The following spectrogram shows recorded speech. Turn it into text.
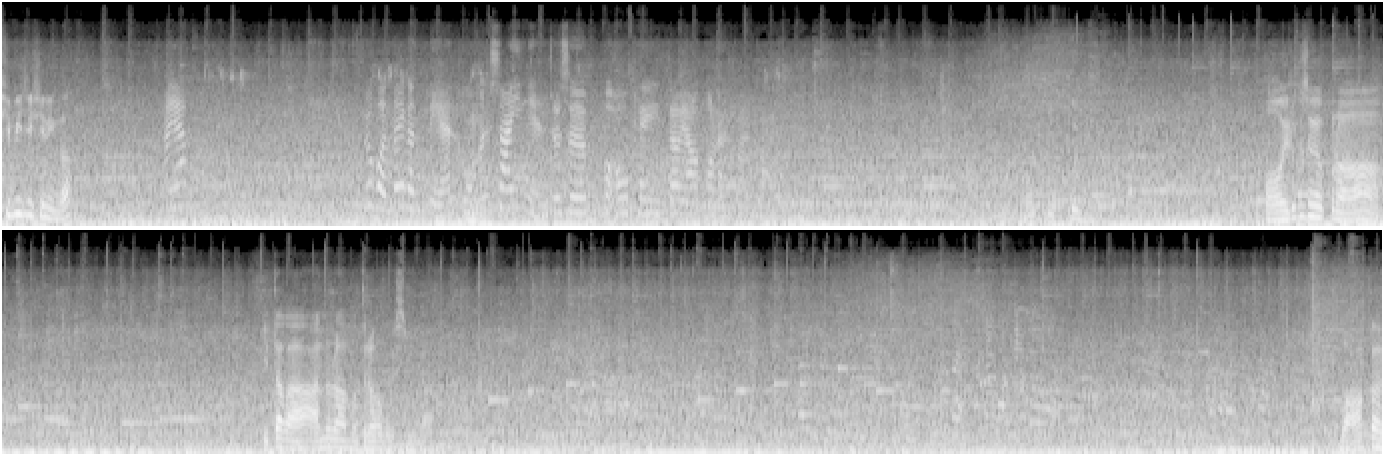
십이지신인가? 哎呀，如果那个年我们下一年就是不 OK，就要过来拜拜。 어, 이쁘. 어, 이렇게 생겼구나. 이따가 안으로 한번 들어가 보겠습니다. 뭐 아까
